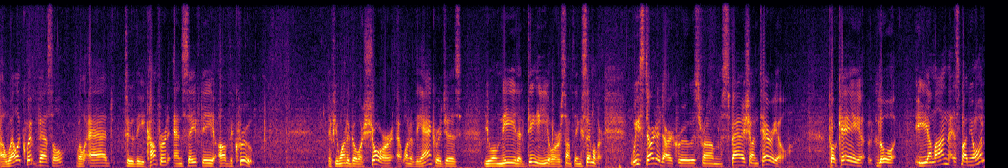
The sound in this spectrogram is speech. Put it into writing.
A well equipped vessel will add to the comfort and safety of the crew. If you want to go ashore at one of the anchorages, you will need a dinghy or something similar. We started our cruise from Spanish Ontario. ¿Por qué lo llaman español?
